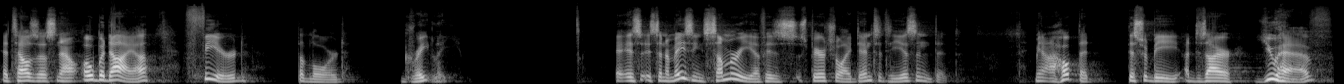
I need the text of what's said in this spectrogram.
It tells us now Obadiah feared the Lord greatly. It's, it's an amazing summary of his spiritual identity, isn't it? I mean, I hope that this would be a desire you have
